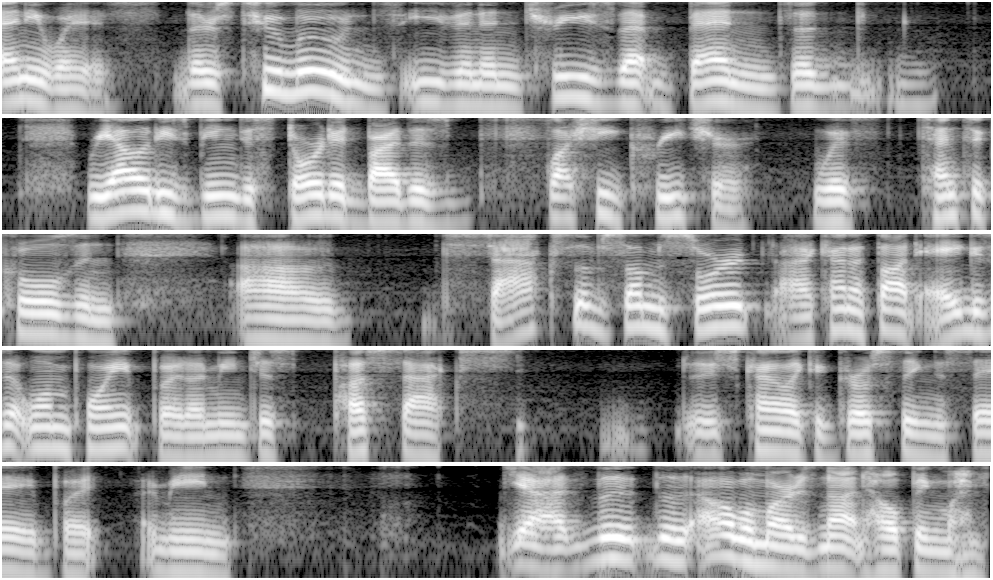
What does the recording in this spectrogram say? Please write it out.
anyways. There's two moons even and trees that bend. Uh, reality's being distorted by this fleshy creature with tentacles and uh sacks of some sort. I kind of thought eggs at one point, but I mean just pus sacks it's kind of like a gross thing to say, but I mean, yeah, the the album art is not helping my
